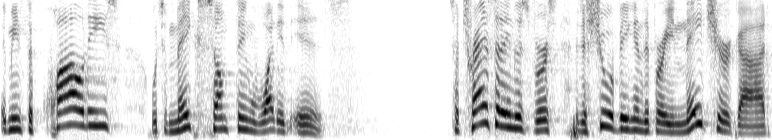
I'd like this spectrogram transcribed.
it means the qualities which make something what it is. So, translating this verse as Yeshua being in the very nature of God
